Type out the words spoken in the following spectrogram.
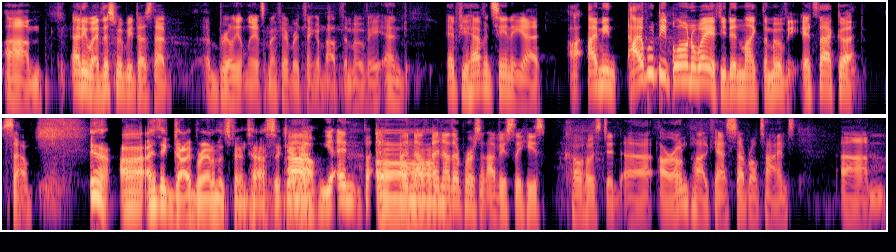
Um, anyway, this movie does that brilliantly. It's my favorite thing about the movie. And if you haven't seen it yet, I, I mean, I would be blown away if you didn't like the movie. It's that good. So, yeah uh, i think guy branum is fantastic oh it yeah, and but, another, Um, another person. Obviously, he's co-hosted uh, our own podcast several times. Um,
